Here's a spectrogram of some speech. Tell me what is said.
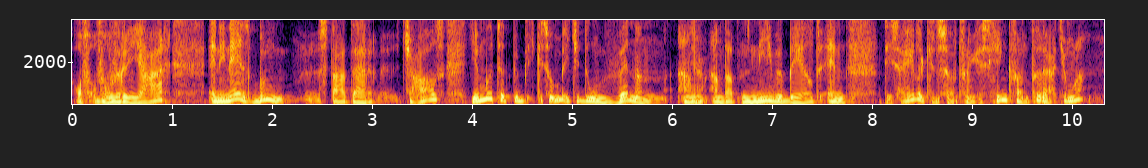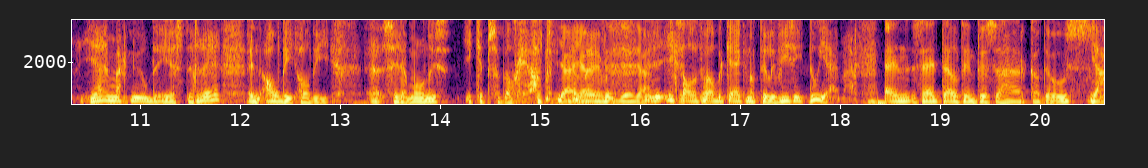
of, of over een jaar, en ineens, boem, staat daar Charles. Je moet het publiek zo'n beetje doen wennen aan, aan dat nieuwe beeld. En het is eigenlijk een soort van geschenk van, vooruit jongen, jij mag nu op de eerste rij. En al die, al die eh, ceremonies, ik heb ze wel gehad Ja, ja, ja, ja. Ik zal het wel bekijken op televisie, doe jij maar. En zij telt intussen haar cadeaus. Ja.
